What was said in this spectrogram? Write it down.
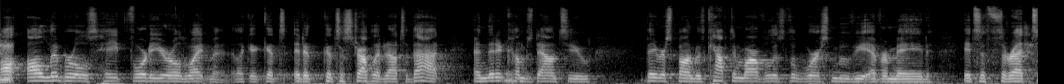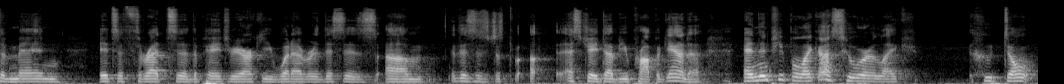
all, all liberals hate forty-year-old white men. Like it gets it gets extrapolated out to that, and then it comes down to they respond with Captain Marvel is the worst movie ever made. It's a threat to men. It's a threat to the patriarchy. Whatever. This is um, this is just uh, SJW propaganda. And then people like us who are like who don't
